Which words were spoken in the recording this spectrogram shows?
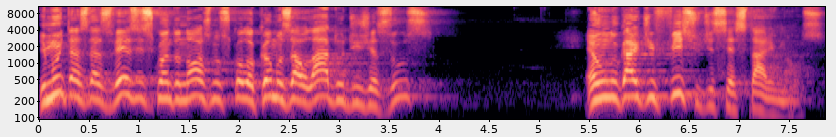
E muitas das vezes, quando nós nos colocamos ao lado de Jesus, é um lugar difícil de se estar, irmãos.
